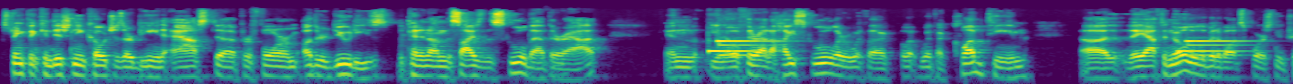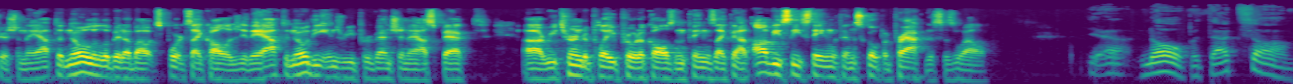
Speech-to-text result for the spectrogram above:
Strength and conditioning coaches are being asked to perform other duties depending on the size of the school that they're at. And you know if they're at a high school or with a with a club team uh, they have to know a little bit about sports nutrition. They have to know a little bit about sports psychology. They have to know the injury prevention aspect uh, return to play protocols and things like that. Obviously, staying within scope of practice as well. Yeah, no, but that's um,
